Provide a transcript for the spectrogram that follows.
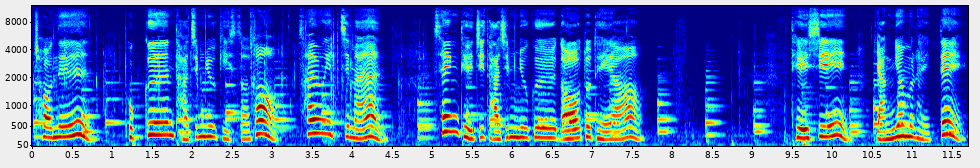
저는 볶은 다짐육이 있어서 사용했지만 생 돼지 다짐육을 넣어도 돼요. 대신 양념을 할 때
